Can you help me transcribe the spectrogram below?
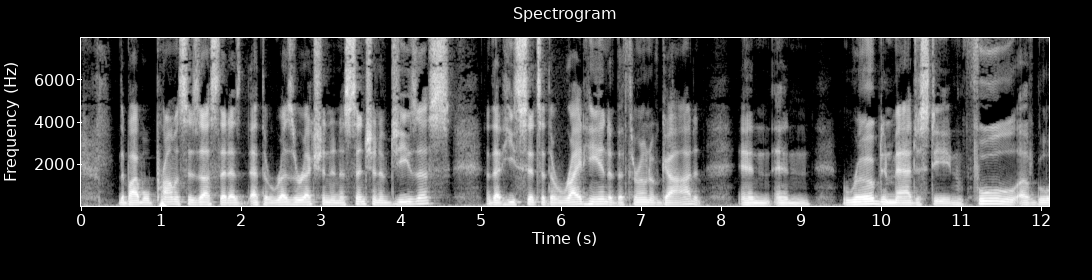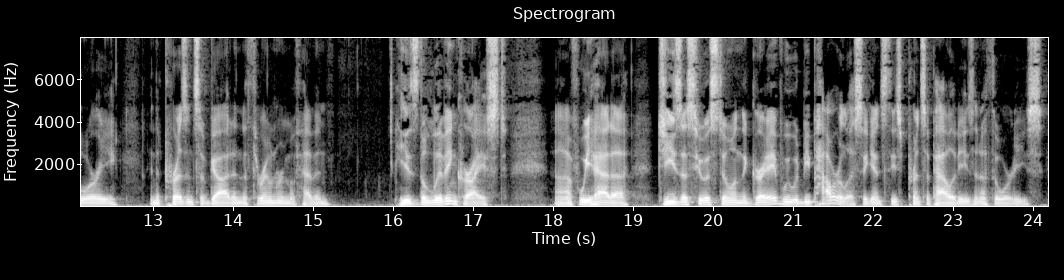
The Bible promises us that as at the resurrection and ascension of Jesus, that he sits at the right hand of the throne of God and and robed in majesty and full of glory in the presence of God in the throne room of heaven. He is the living Christ. Uh, if we had a Jesus who is still in the grave, we would be powerless against these principalities and authorities.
